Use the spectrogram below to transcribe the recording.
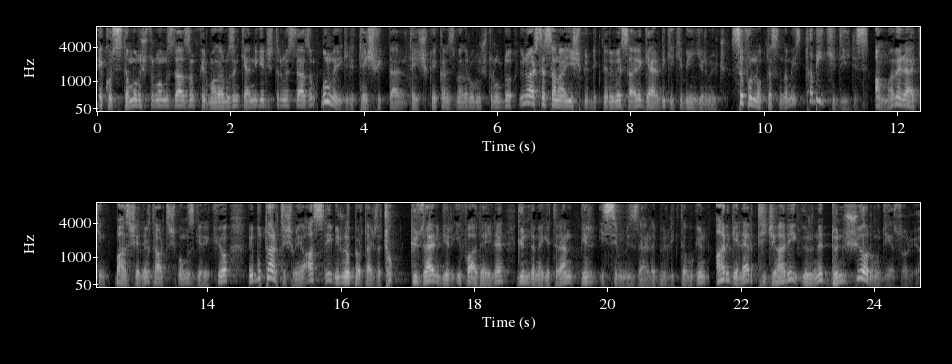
ekosistem oluşturmamız lazım. Firmalarımızın kendi geliştirmesi lazım. Bununla ilgili teşvikler, teşvik mekanizmaları oluşturuldu. Üniversite sanayi işbirlikleri vesaire geldik 2023. Sıfır noktasında mıyız? Tabii ki değiliz. Ama ve lakin bazı şeyleri tartışmamız gerekiyor ve bu tartışmayı asli bir röportajda çok güzel bir ifadeyle gündeme getiren bir isim bizlerle birlikte bugün. Argeler ticari ürüne dönüşüyor mu diye soruyor.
